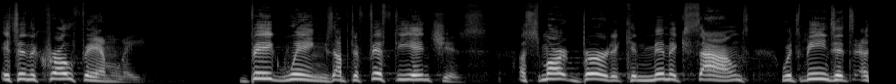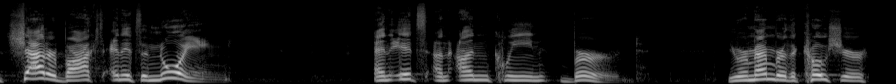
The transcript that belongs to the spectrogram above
It's in the crow family. Big wings up to 50 inches. A smart bird, it can mimic sounds, which means it's a chatterbox and it's annoying. And it's an unclean bird. You remember the kosher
